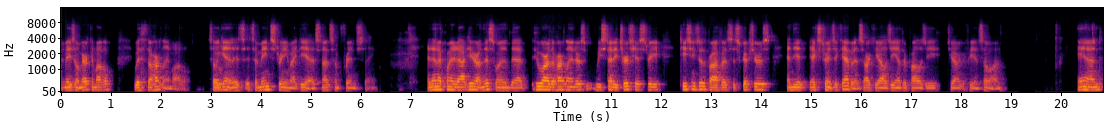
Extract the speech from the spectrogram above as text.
Mesoamerican model with the Heartland model. So hmm. again, it's it's a mainstream idea. It's not some fringe thing. And then I pointed out here on this one that who are the Heartlanders? We study church history, teachings of the prophets, the scriptures, and the extrinsic evidence, archaeology, anthropology, geography, and so on. And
